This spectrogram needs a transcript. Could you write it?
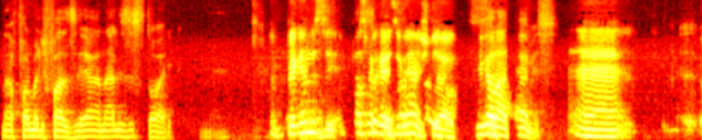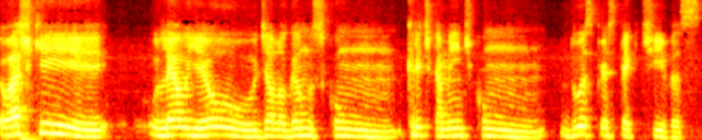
na forma de fazer a análise histórica. Pegando esse, posso pegar esse gancho, Léo? Diga lá, Temes. É, eu acho que o Léo e eu dialogamos com criticamente com duas perspectivas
